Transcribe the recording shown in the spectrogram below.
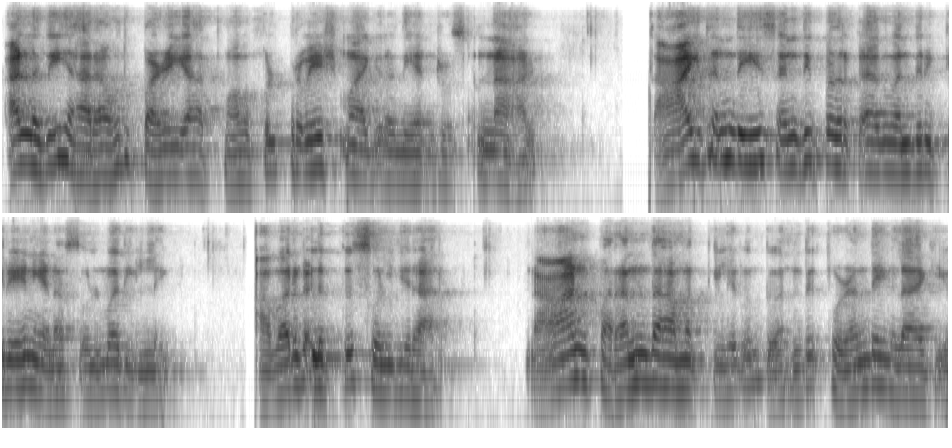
அல்லது யாராவது பழைய ஆத்மாவுக்குள் பிரவேசமாகிறது என்று சொன்னால் தாய் தந்தையை சந்திப்பதற்காக வந்திருக்கிறேன் என சொல்வதில்லை. அவர்களுக்கு சொல்கிறார் நான் பரந்தாமத்திலிருந்து வந்து குழந்தைகளாகிய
